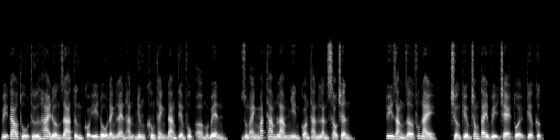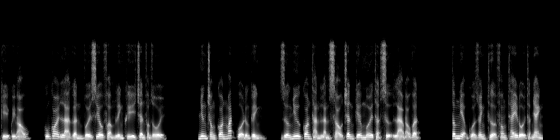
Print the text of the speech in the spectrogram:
vị cao thủ thứ hai đường ra từng có ý đồ đánh lén hắn nhưng không thành đang tiềm phục ở một bên, dùng ánh mắt tham lam nhìn con thằn lằn sáu chân. Tuy rằng giờ phút này, trường kiếm trong tay vị trẻ tuổi kia cực kỳ quý báu, cũng coi là gần với siêu phẩm linh khí chân phẩm rồi. Nhưng trong con mắt của đường kình, dường như con thằn lằn sáu chân kia mới thật sự là báu vật. Tâm niệm của doanh thừa phong thay đổi thật nhanh.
